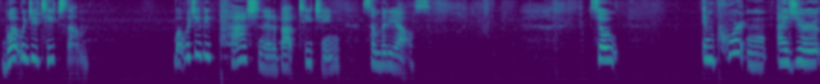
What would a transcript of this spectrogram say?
what would you teach them? What would you be passionate about teaching somebody else? So, important as you're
